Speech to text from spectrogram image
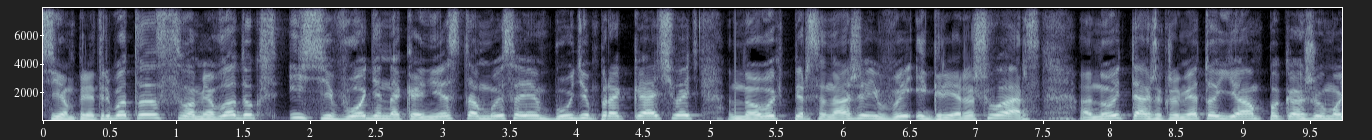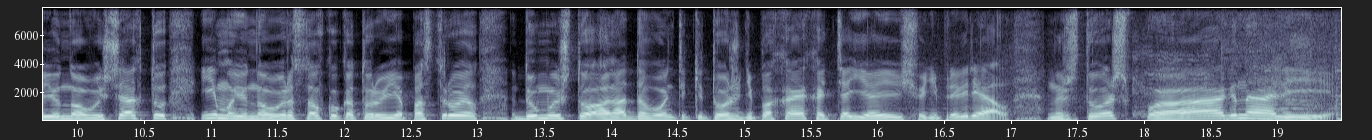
Всем привет, ребята, с вами Владокс, и сегодня, наконец-то, мы с вами будем прокачивать новых персонажей в игре Wars. Ну и также, кроме этого, я вам покажу мою новую шахту и мою новую расстановку, которую я построил. Думаю, что она довольно-таки тоже неплохая, хотя я ее еще не проверял. Ну что ж, погнали!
